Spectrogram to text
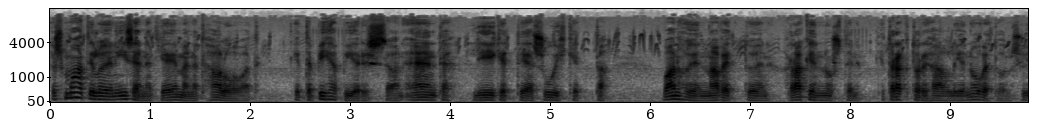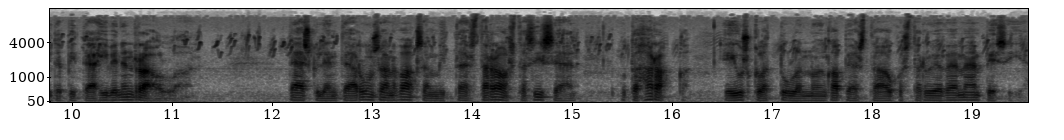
Jos maatilojen isännät ja emännät haluavat, että pihapiirissä on ääntä, liikettä ja suihketta, vanhojen navettojen, rakennusten ja traktorihallien ovet on syytä pitää hivenen raollaan. Pääsky lentää runsaan vaaksan mittaista raosta sisään, mutta harakka ei uskalla tulla noin kapeasta aukosta ryöväämään pesiä.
